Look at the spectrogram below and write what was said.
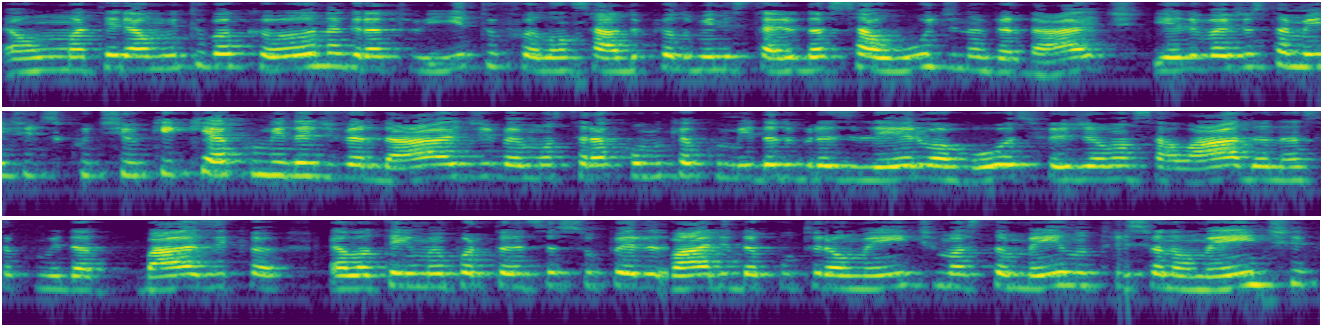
É um material muito bacana, gratuito, foi lançado pelo Ministério da Saúde, na verdade, e ele vai justamente discutir o que é a comida de verdade, vai mostrar como que a comida do brasileiro, arroz, feijão, a salada, nessa comida básica, ela tem uma importância super válida culturalmente, mas também nutricionalmente,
